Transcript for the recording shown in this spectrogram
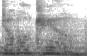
Double kill.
